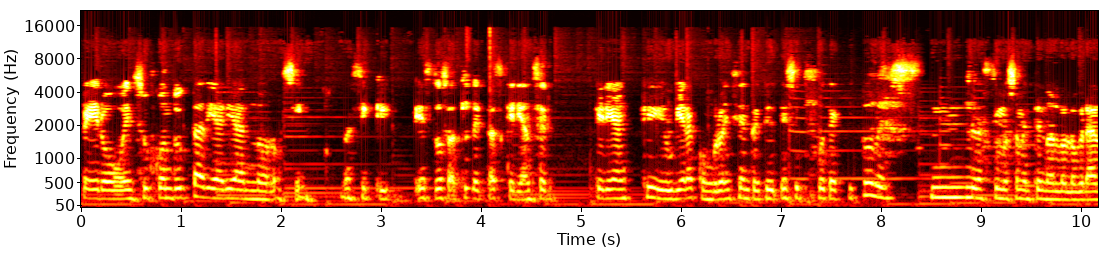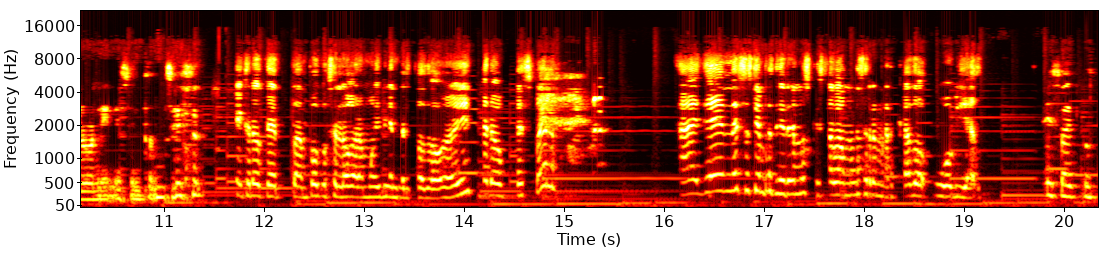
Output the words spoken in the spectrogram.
pero en su conducta diaria no lo hacen. Así que estos atletas querían ser querían que hubiera congruencia entre ese tipo de actitudes. Lastimosamente no lo lograron en ese entonces. Y creo que tampoco se logra muy bien del todo hoy, pero pues bueno. Allá en esos tiempos diremos que estaba más remarcado u obviado. Exacto.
